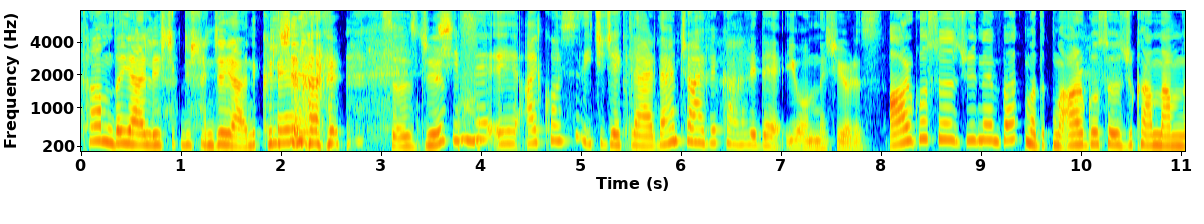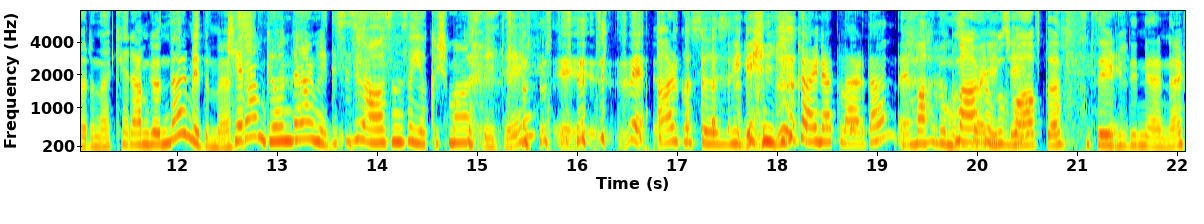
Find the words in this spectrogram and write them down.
Tam da yerleşik düşünce yani klişeler evet. sözcüğü. Şimdi e, alkolsüz içeceklerden çay ve kahvede yoğunlaşıyoruz. Argo sözcüğüne bakmadık mı? Argo sözcük anlamlarına. Kerem göndermedi mi? Kerem göndermedi. Sizin ağzınıza yakışmaz dedi. e, ve argo sözlüğüyle ilgili kaynaklardan e, mahrumuz, mahrumuz böylece. bu hafta sevgili dinleyenler.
